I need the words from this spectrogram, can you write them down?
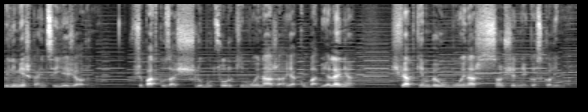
byli mieszkańcy Jeziorny. W przypadku zaś ślubu córki młynarza Jakuba Bielenia, świadkiem był młynarz z sąsiedniego Skolimowa.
